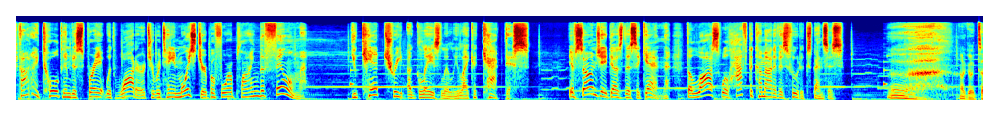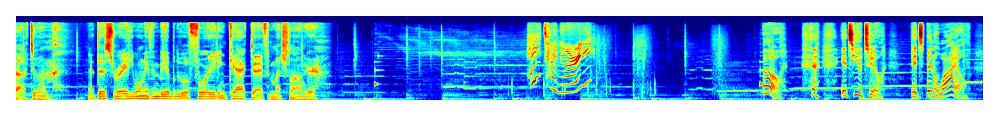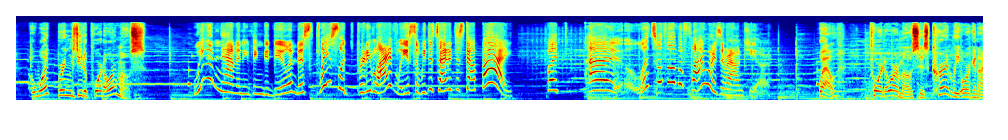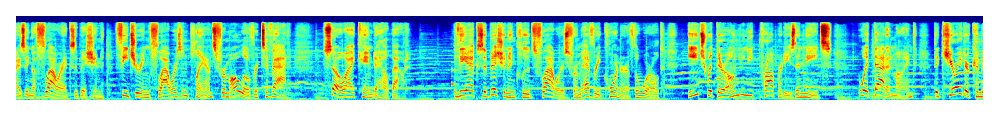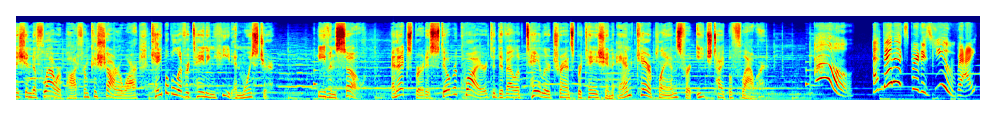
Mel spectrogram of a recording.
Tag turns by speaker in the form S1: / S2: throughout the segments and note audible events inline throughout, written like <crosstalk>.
S1: thought I told him to spray it with water to retain moisture before applying the film. You can't treat a glaze lily like a cactus. If Sanjay does this again, the loss will have to come out of his food expenses. <sighs>
S2: I'll go talk to him. At this rate, he won't even be able to afford eating cacti for much longer.
S3: Hey, Tighnari!
S1: Oh, <laughs> it's you two. It's been a while. What brings you to Port Ormos?
S3: We didn't have anything to do, and this place looked pretty lively, so we decided to stop by. But, uh, what's with all the flowers around here?
S1: Well, Port Ormos is currently organizing a flower exhibition featuring flowers and plants from all over Teyvat, so I came to help out. The exhibition includes flowers from every corner of the world, each with their own unique properties and needs. With that in mind, the curator commissioned a flower pot from Kshahrewar capable of retaining heat and moisture. Even so, an expert is still required to develop tailored transportation and care plans for each type of flower.
S3: Oh, and that expert is you, right?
